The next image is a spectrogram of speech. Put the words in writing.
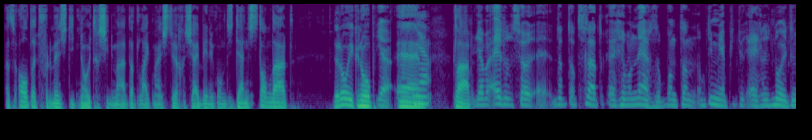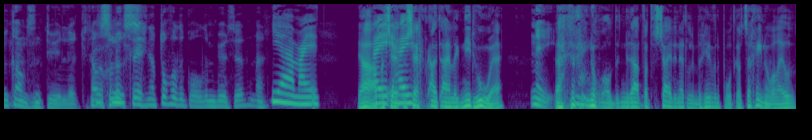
Dat is altijd voor de mensen die het nooit gezien hebben, maar dat lijkt mij stug. Als jij binnenkomt, is Dan standaard de rode knop Ja. en ja. klaar. Ja, maar eigenlijk zou, eh, dat, dat slaat ook echt helemaal nergens op. Want dan, op die manier heb je natuurlijk eigenlijk nooit een kans natuurlijk. Nou, Precies. gelukkig krijg je dan toch wel de golden buzzer. Maar ja, maar het- Ja, Hij- maar het zegt, hij- zegt uiteindelijk niet hoe, hè. nee. Daar ging nog wel, inderdaad, wat we zeiden net al in het begin van de podcast, daar ging nog wel heel,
